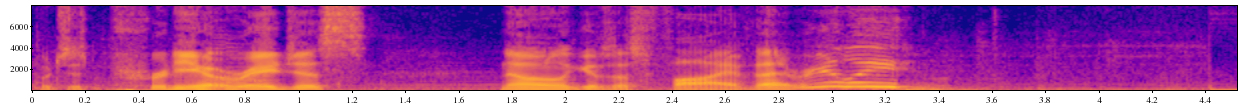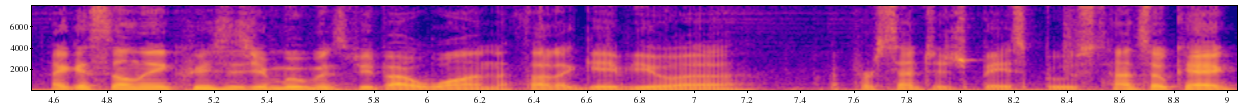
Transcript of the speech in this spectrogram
which is pretty outrageous. No, it only gives us 5. That really? I guess it only increases your movement speed by 1. I thought it gave you a, a percentage-based boost. That's okay.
